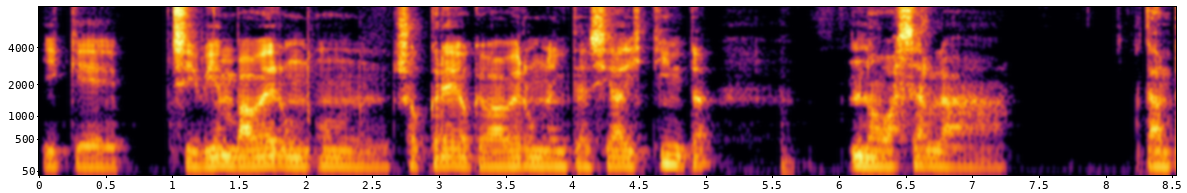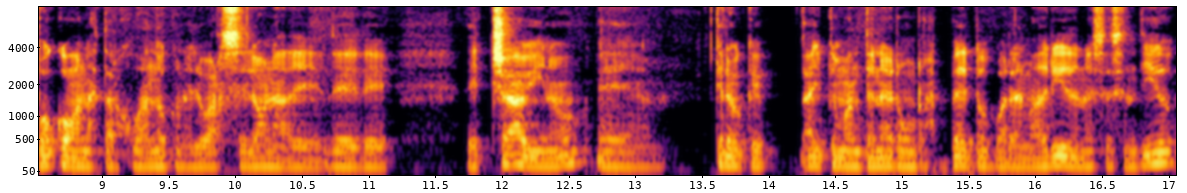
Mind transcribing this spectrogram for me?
y que si bien va a haber un, yo creo que va a haber una intensidad distinta, no va a ser la... Tampoco van a estar jugando con el Barcelona de, de, de, Xavi, ¿no? Eh, creo que hay que mantener un respeto para el Madrid en ese sentido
